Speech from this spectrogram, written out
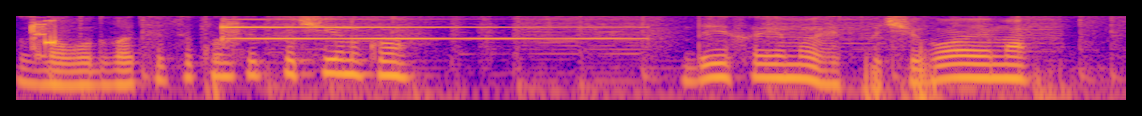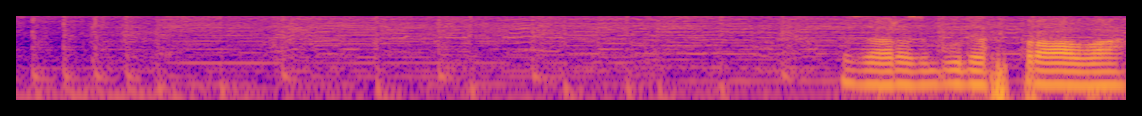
Знову 20 секунд відпочинку. Дихаємо, відпочиваємо. Зараз буде вправа,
